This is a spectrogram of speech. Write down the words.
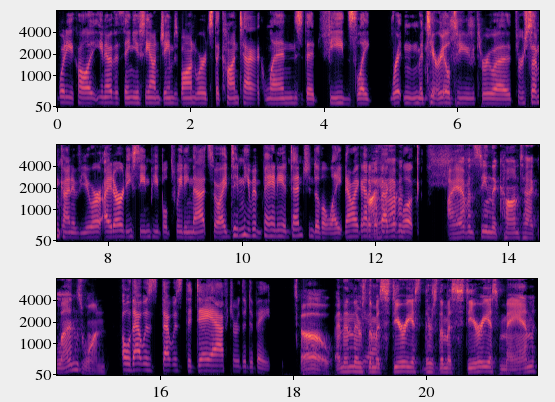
what do you call it? You know, the thing you see on James Bond where it's the contact lens that feeds like written material to you through a through some kind of viewer. I'd already seen people tweeting that, so I didn't even pay any attention to the light. Now I got to go I back and look. I haven't seen the contact lens one. Oh, that was that was the day after the debate. Oh, and then there's the mysterious there's the mysterious man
